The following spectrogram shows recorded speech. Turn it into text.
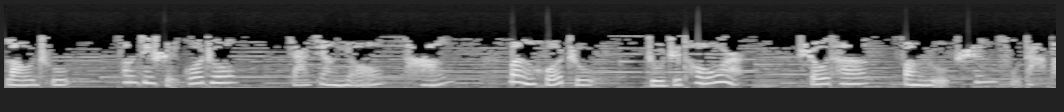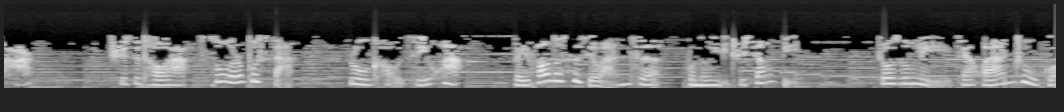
捞出，放进水锅中，加酱油、糖，慢火煮，煮至透味儿，收汤，放入深腹大盘。狮子头啊，松而不散，入口即化。北方的四喜丸子不能与之相比。周总理在淮安住过，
